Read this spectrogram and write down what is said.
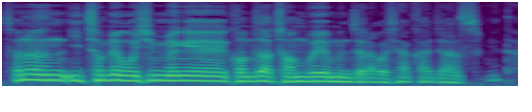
저는 2150명의 검사 전부의 문제라고 생각하지 않습니다.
